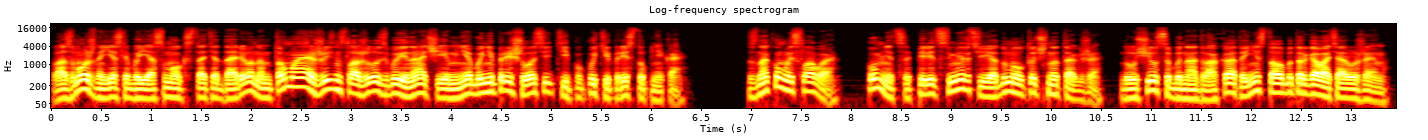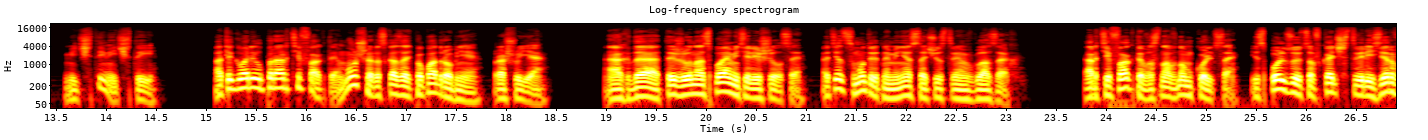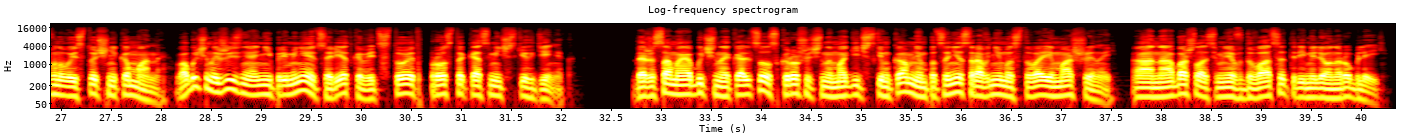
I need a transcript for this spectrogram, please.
Возможно, если бы я смог стать одаренным, то моя жизнь сложилась бы иначе, и мне бы не пришлось идти по пути преступника. Знакомые слова. Помнится, перед смертью я думал точно так же. Доучился бы на адвоката и не стал бы торговать оружием. Мечты, мечты. А ты говорил про артефакты. Можешь рассказать поподробнее? Прошу я. «Ах да, ты же у нас памяти лишился». Отец смотрит на меня с сочувствием в глазах. Артефакты, в основном кольца, используются в качестве резервного источника маны. В обычной жизни они применяются редко, ведь стоят просто космических денег. Даже самое обычное кольцо с крошечным магическим камнем по цене сравнимо с твоей машиной, а она обошлась мне в 23 миллиона рублей.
